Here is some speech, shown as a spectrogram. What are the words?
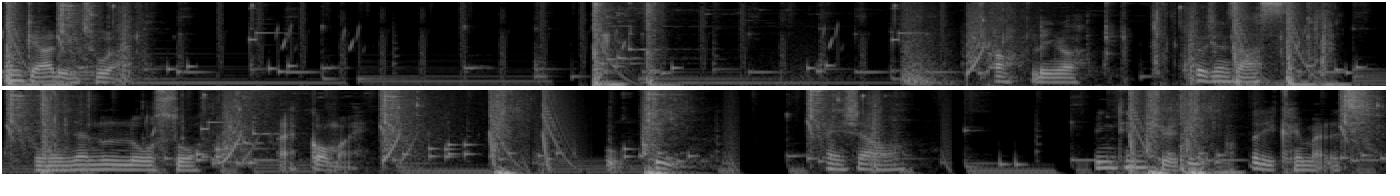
先给他领出来。好，领了，就先杀死，免得人家啰嗦。来购买土地，看一下哦。冰天雪地，这里可以买得起，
